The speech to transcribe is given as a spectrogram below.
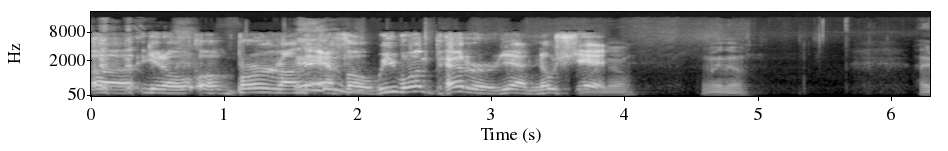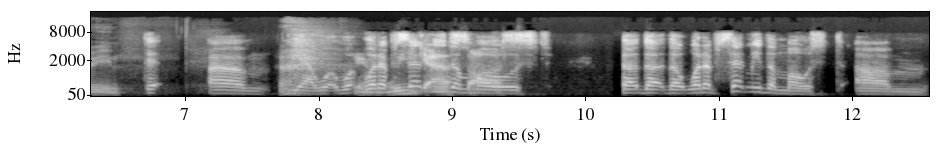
uh, you know, uh, burn on the FO. We want better. Yeah, no I shit. know. I know. I mean, um yeah what, what, what upset me the sauce. most the, the the what upset me the most um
